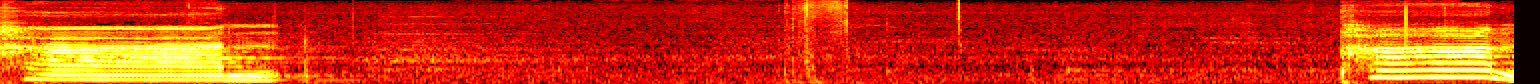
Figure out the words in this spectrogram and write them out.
ผ่าน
